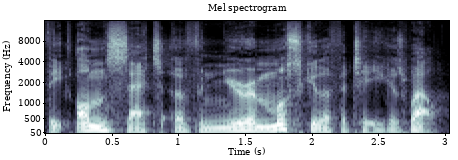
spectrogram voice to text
the onset of neuromuscular fatigue as well.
